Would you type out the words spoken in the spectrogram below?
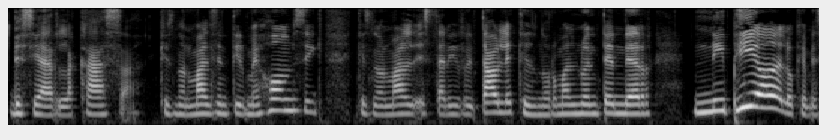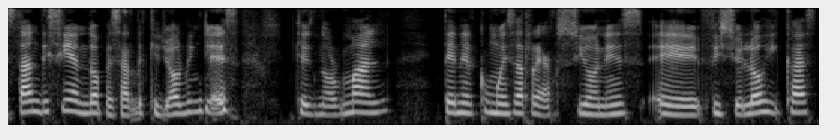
desear la casa, que es normal sentirme homesick, que es normal estar irritable, que es normal no entender ni pío de lo que me están diciendo, a pesar de que yo hablo inglés, que es normal tener como esas reacciones eh, fisiológicas,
